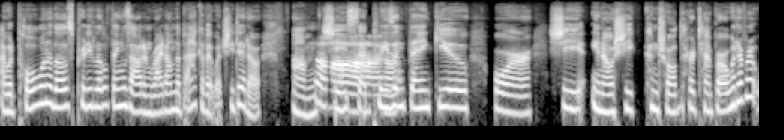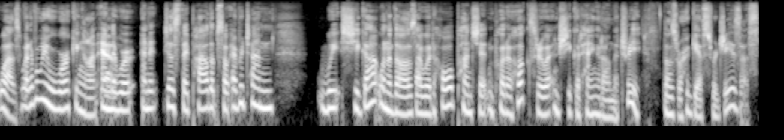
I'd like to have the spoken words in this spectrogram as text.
I would pull one of those pretty little things out and write on the back of it what she did. Or um, she said, please and thank you. Or she, you know, she controlled her temper or whatever it was, whatever we were working on. Yeah. And there were, and it just, they piled up. So every time we she got one of those i would hole punch it and put a hook through it and she could hang it on the tree. Those were her gifts for jesus.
